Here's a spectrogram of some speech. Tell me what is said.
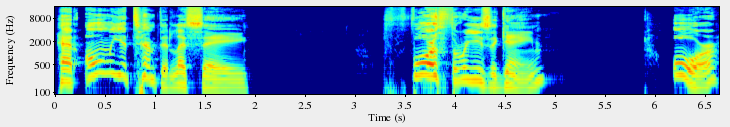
had only attempted, let's say, four threes a game or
